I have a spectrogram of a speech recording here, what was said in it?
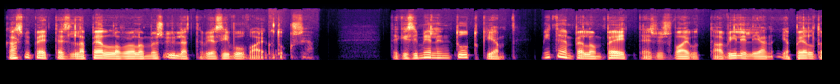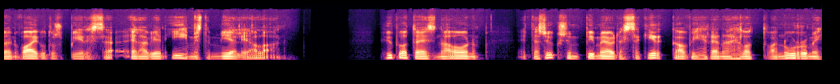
Kasvipeitteisellä pellolla voi olla myös yllättäviä sivuvaikutuksia. Tekisi mieleni tutkia, miten pellon peitteisyys vaikuttaa viljelijän ja peltojen vaikutuspiirissä elävien ihmisten mielialaan. Hypoteesina on, että syksyn pimeydessä kirkkaanvihreänä helottava nurmi,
